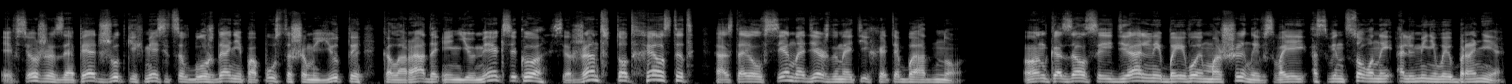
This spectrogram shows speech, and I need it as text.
И все же за пять жутких месяцев блужданий по пустошам Юты, Колорадо и Нью-Мексико сержант Тодд Хелстед оставил все надежды найти хотя бы одно. Он казался идеальной боевой машиной в своей освинцованной алюминиевой броне,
